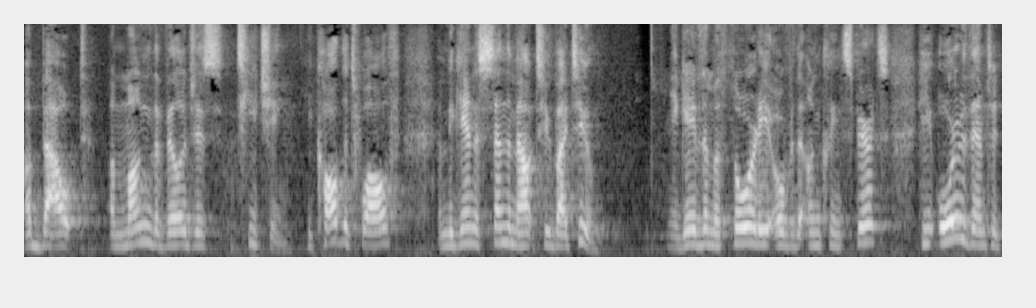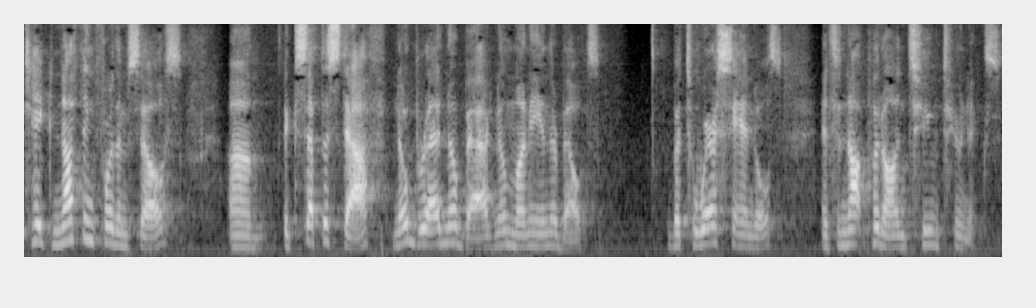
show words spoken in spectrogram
about among the villages teaching. He called the twelve and began to send them out two by two. He gave them authority over the unclean spirits. He ordered them to take nothing for themselves um, except a staff, no bread, no bag, no money in their belts, but to wear sandals and to not put on two tunics.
